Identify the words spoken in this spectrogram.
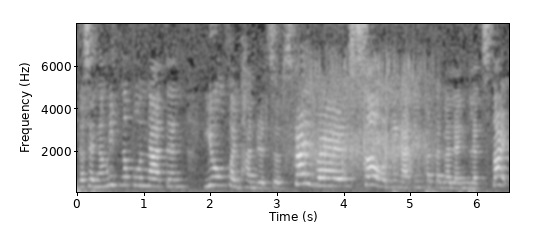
kasi na-meet na po natin yung 500 subscribers. So, huwag na natin patagalan. Let's start!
